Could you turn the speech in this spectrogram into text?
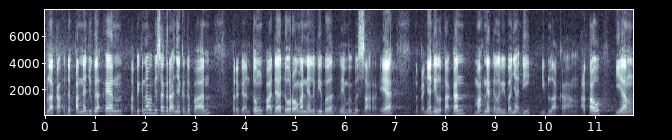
belakang depannya juga N. Tapi kenapa bisa geraknya ke depan? Tergantung pada dorongan yang lebih be, lebih besar ya Makanya diletakkan magnet yang lebih banyak di di belakang. Atau yang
